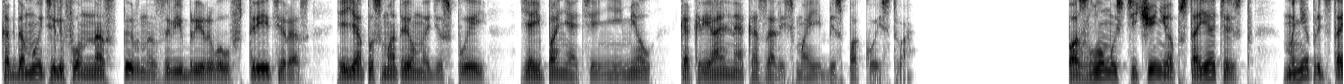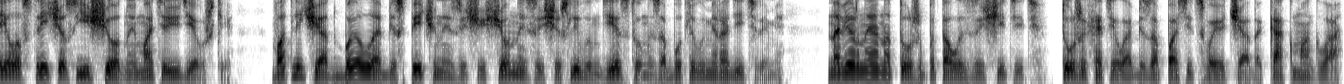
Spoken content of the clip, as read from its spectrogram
Когда мой телефон настырно завибрировал в третий раз, и я посмотрел на дисплей, я и понятия не имел, как реальны оказались мои беспокойства. По злому стечению обстоятельств мне предстояла встреча с еще одной матерью девушки. В отличие от Беллы, обеспеченной, защищенной, со счастливым детством и заботливыми родителями. Наверное, она тоже пыталась защитить, тоже хотела обезопасить свое чадо, как могла.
